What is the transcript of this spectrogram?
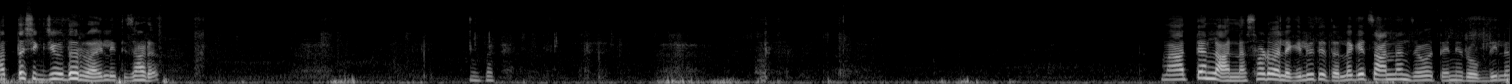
आत्ताशिक जीव धरून राहिली ती झाडं. बघ मग आत्यांना अण्णा सोडवायला गेले होते तर लगेच अण्णांजवळ त्यांनी रोप दिलं.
